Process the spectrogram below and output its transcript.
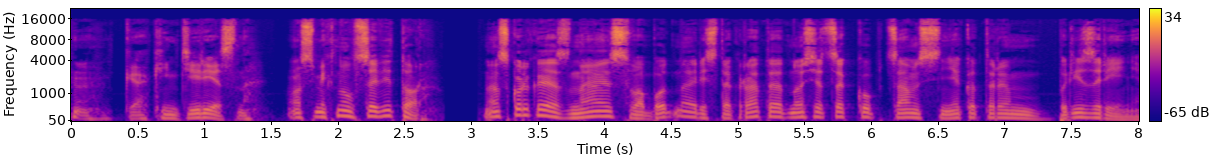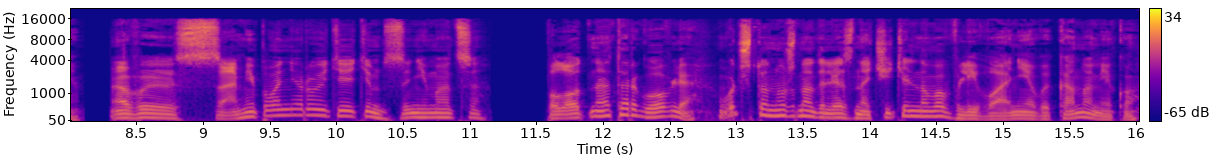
Хм, как интересно. Усмехнулся Витор. Насколько я знаю, свободные аристократы относятся к купцам с некоторым презрением. А вы сами планируете этим заниматься? Плотная торговля. Вот что нужно для значительного вливания в экономику.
